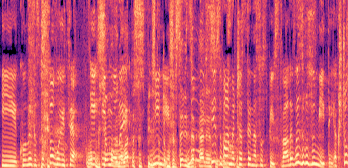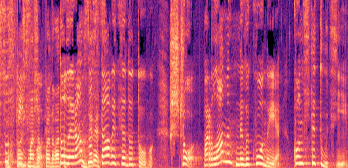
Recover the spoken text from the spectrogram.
І коли застосовується В- і, у всьому і коли... винувате суспільство, тому що все віддзеркалює ну, ми всі з вами частина суспільства, але ви зрозумійте, якщо суспільство може подавати толерантно ставиться до того, що парламент не виконує конституції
